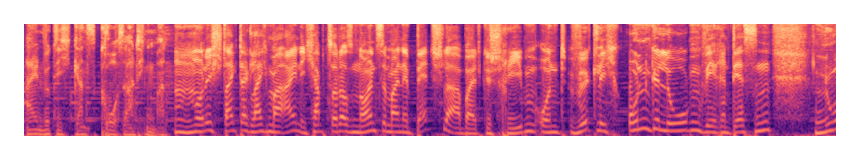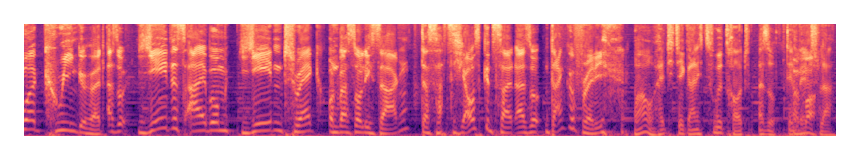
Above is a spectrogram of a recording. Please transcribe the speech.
einen wirklich ganz großartigen Mann. Mhm, Und ich steig da gleich mal ein. Ich habe 2019 meine Bachelorarbeit geschrieben und wirklich ungelogen währenddessen nur Queen gehört. Also jedes Album, jeden Track und was soll ich sagen? Das hat sich ausgezahlt. Also danke, Freddy. Wow, hätte ich dir gar nicht zugetraut. Also den. Bachelor.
